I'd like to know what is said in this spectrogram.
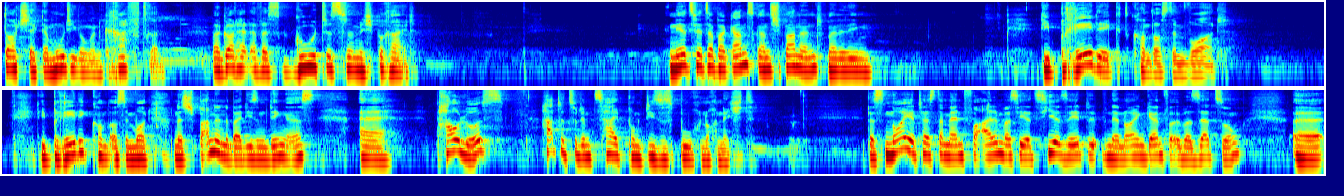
dort steckt Ermutigung und Kraft drin. Weil Gott hat etwas Gutes für mich bereit. Und jetzt wird es aber ganz, ganz spannend, meine Lieben. Die Predigt kommt aus dem Wort. Die Predigt kommt aus dem Wort. Und das Spannende bei diesem Ding ist, äh, Paulus hatte zu dem Zeitpunkt dieses Buch noch nicht. Das Neue Testament, vor allem, was ihr jetzt hier seht, in der neuen Genfer Übersetzung, äh,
